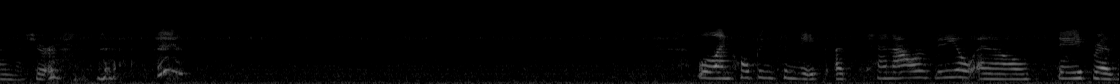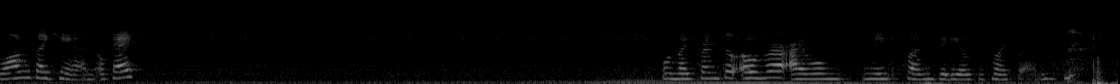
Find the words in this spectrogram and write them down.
I'm not sure. well, I'm hoping to make a 10 hour video and I'll stay for as long as I can, okay? when my friends are over, I will make fun videos with my friends.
